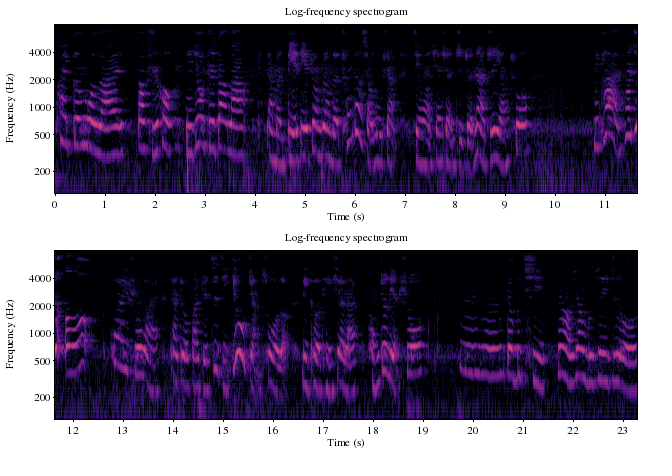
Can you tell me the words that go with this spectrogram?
快跟我来，到时候你就知道啦。”他们跌跌撞撞的冲到小路上。健忘先生指着那只羊说：“你看那只鹅。”话一说完，他就发觉自己又讲错了，立刻停下来，红着脸说：“嗯，对不起，那好像不是一只鹅，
